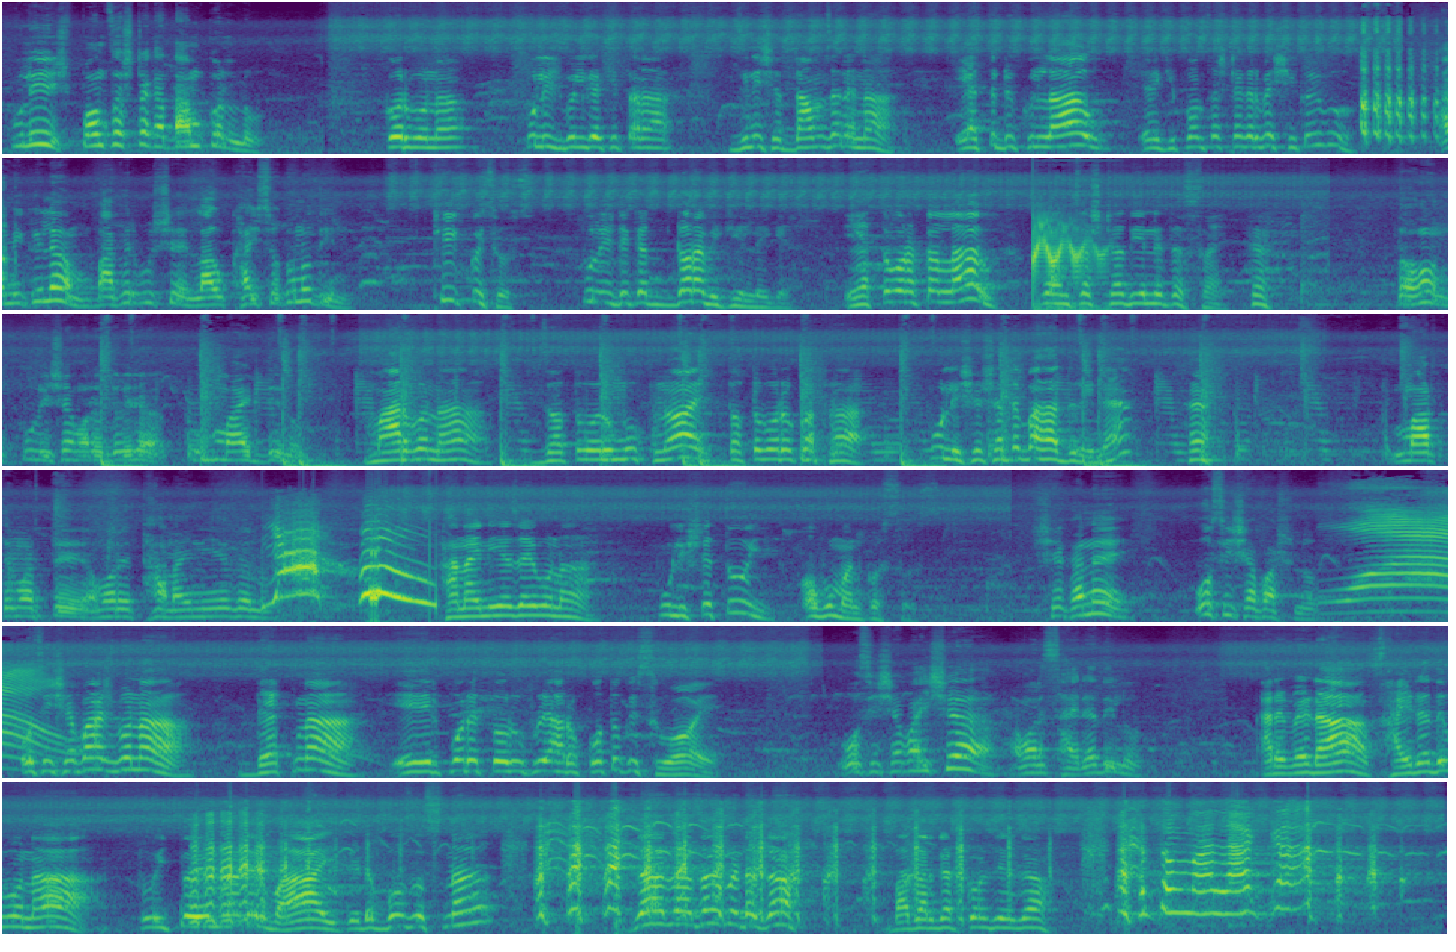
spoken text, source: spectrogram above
পুলিশ পঞ্চাশ টাকা দাম করল। করব না। পুলিশ বলগে কি তারা জিনিসের দাম জানে না? এতটুকু লাউ এ কি পঞ্চাশ টাকার বেশি কইব? আমি কইলাম বাপের বসে লাউ খাইছো কোনো দিন ঠিক কইছস। পুলিশ দেখে ডরাবি কি লেগে? এত বড় একটা লাউ পঞ্চাশ টাকা দিয়ে নিতে হ্যাঁ, তখন পুলিশ আমার দইরা খুব মাইট দিল। মারবো না যত বড় মুখ নয় তত বড় কথা। পুলিশের সাথে বাহাদুরি না? হ্যাঁ। মারতে মারতে আমার থানায় নিয়ে গেল। থানায় নিয়ে যাইবো না পুলিশে তুই অপমান করছস। সেখানে ওসি সাপ আসলো। সেবা আসব না দেখ না এরপরে তোর উপরে আরও কত কিছু হয়। ওসি সাপ আইসা আমার ছাইরা দিল। আরে বেডা সাইরা দেব না। তুই তো ভাই এটা বোঝস না? যা যা যা বেটা যা। বাজার ঘাট করে যা।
